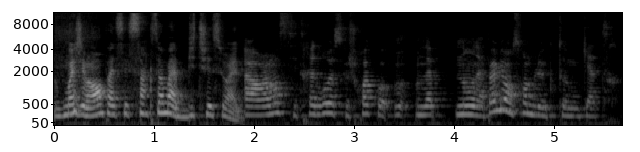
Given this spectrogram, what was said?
Donc moi, j'ai vraiment passé cinq tomes à bitcher sur elle. Alors vraiment, c'était très drôle parce que je crois qu'on on a... Non, on n'a pas lu ensemble le tome 4.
